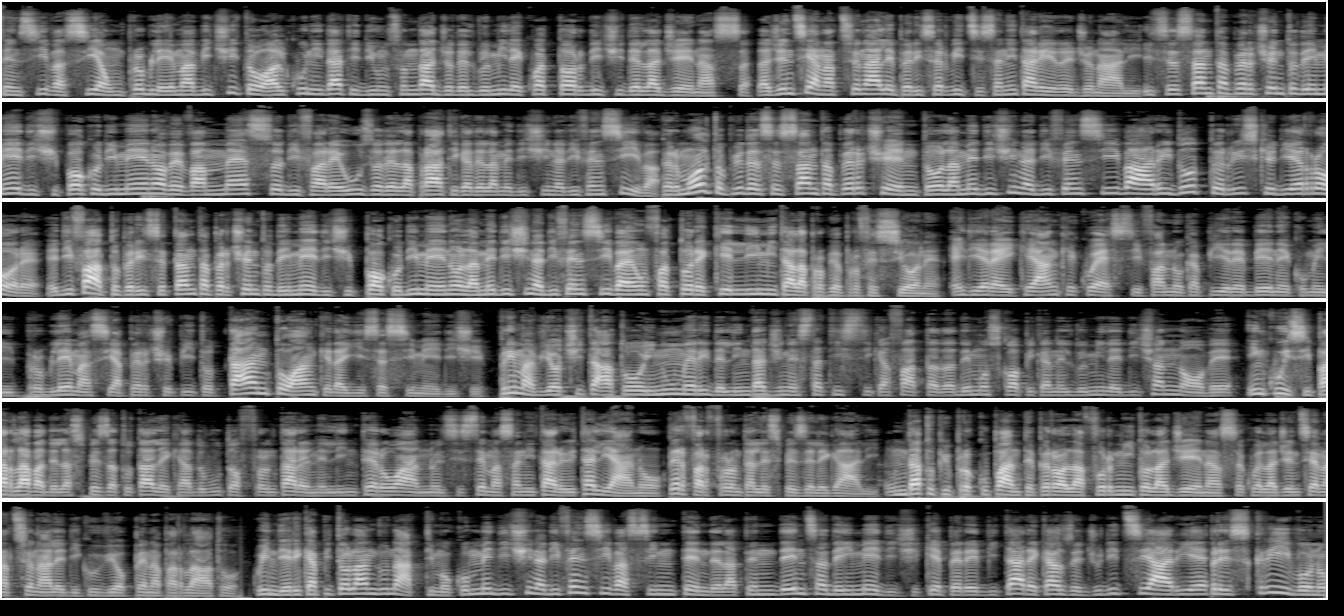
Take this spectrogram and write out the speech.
difensiva sia un problema, vi cito alcuni dati di un sondaggio del 2014 della Genas, l'Agenzia Nazionale per i Servizi Sanitari Regionali. Il 60% dei medici, poco di meno, aveva ammesso di fare uso della pratica della medicina difensiva. Per molto più del 60% la medicina difensiva ha ridotto il rischio di errore e di fatto per il 70% dei medici, poco di meno, la medicina difensiva è un fattore che limita la propria professione. E direi che anche questi fanno capire bene come il problema sia percepito tanto anche dagli stessi medici. Prima vi ho citato i numeri dell'indagine statistica fatta da Demoscopica nel 2019 in cui si parlava della spesa totale che ha dovuto affrontare nell'intero anno il sistema sanitario italiano per far fronte alle spese legali. Un dato più preoccupante però l'ha fornito la Genas, quell'agenzia nazionale di cui vi ho appena parlato. Quindi ricapitolando un attimo, con medicina difensiva si intende la tendenza dei medici che per evitare cause giudiziarie prescrivono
